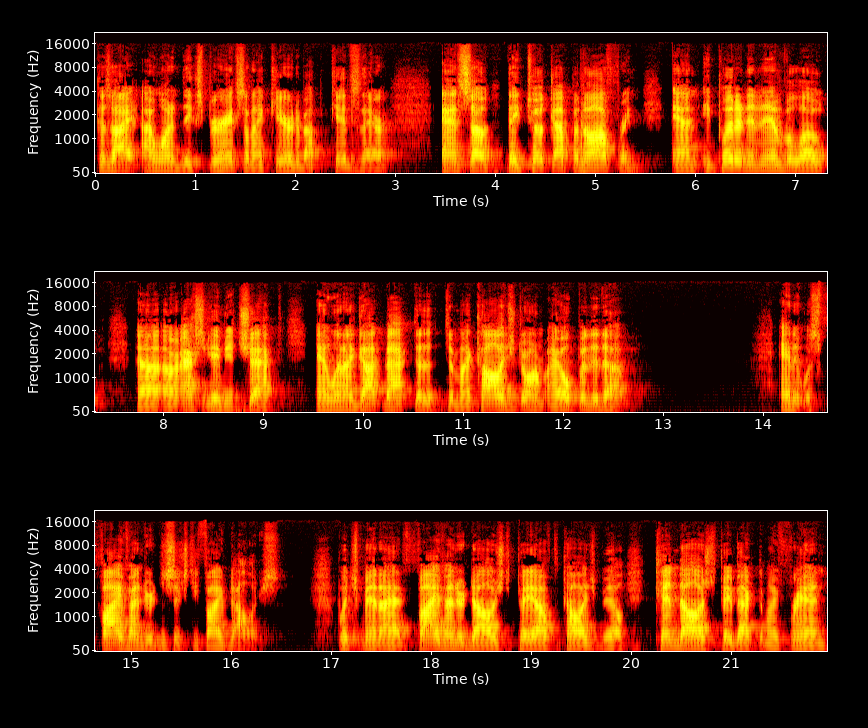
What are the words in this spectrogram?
because I, I wanted the experience and I cared about the kids there. And so they took up an offering and he put it in an envelope, uh, or actually gave me a check. And when I got back to, to my college dorm, I opened it up and it was $565. which meant I had $500 to pay off the college bill, $10 to pay back to my friend,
